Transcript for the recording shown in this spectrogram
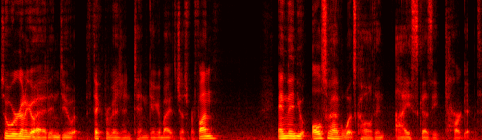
So we're going to go ahead and do thick provision 10 gigabytes just for fun. And then you also have what's called an iSCSI target.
